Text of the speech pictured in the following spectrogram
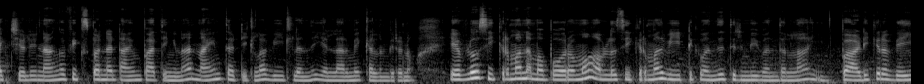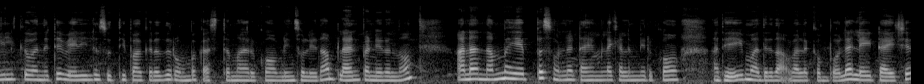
ஆக்சுவலி நாங்கள் ஃபிக்ஸ் பண்ண டைம் பார்த்தீங்கன்னா நைன் தேர்ட்டிக்கெலாம் வீட்டிலேருந்து எல்லாருமே கிளம்பிடணும். எவ்வளோ சீக்கிரமாக நம்ம போகிறோமோ அவ்வளோ சீக்கிரமாக வீட்டுக்கு வந்து திரும்பி வந்துடலாம். இப்போ அடிக்கிற வெயிலுக்கு வந்துட்டு வெளியில் சுற்றி பார்க்குறது ரொம்ப கஷ்டமாக இருக்கும் அப்படின்னு சொல்லி தான் பிளான் பண்ணியிருந்தோம். ஆனால் நம்ம எப்போ சொன்ன டைமில் கிளம்பியிருக்கோம்? அதே மாதிரி தான் வழக்கம் போல் லேட் ஆயிடுச்சு.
